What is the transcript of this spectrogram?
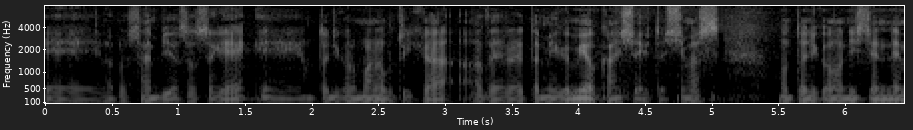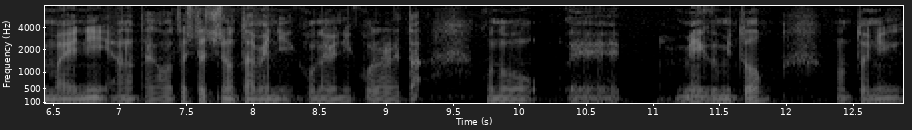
えー、また賛美を捧げ、えー、本当にこの学ぶ時が与えられた恵みを感謝いたします。本当にこの2000年前にあなたが私たちのためにこの世に来られたこの、えー、恵みと本当に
